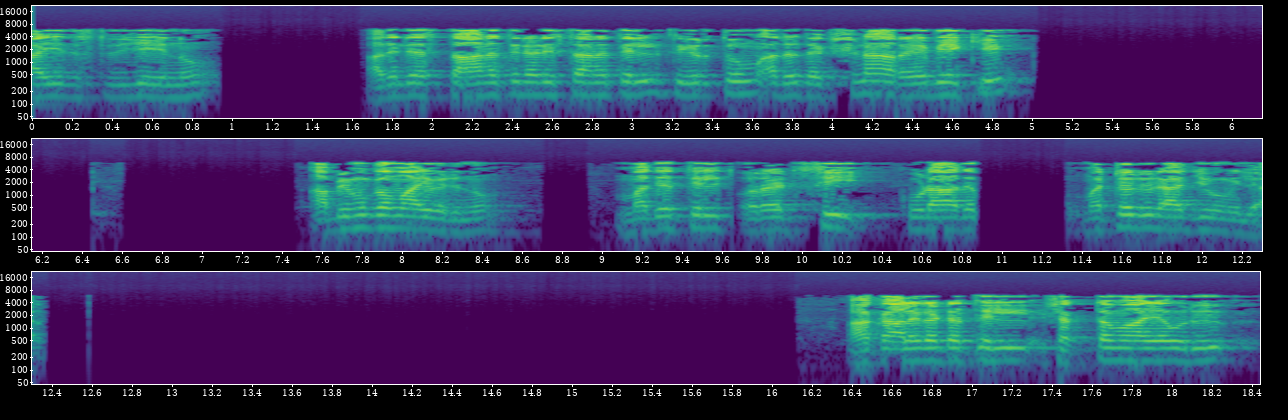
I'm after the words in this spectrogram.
ആയി സ്ഥിതി ചെയ്യുന്നു. അതിന്റെ സ്ഥാനത്തിന്റെ അടിസ്ഥാനത്തിൽ തീർത്തും അത് ദക്ഷിണ അറേബ്യയ്ക്ക് അഭിമുഖമായി വരുന്നു. മധ്യത്തിൽ റെഡ് സി കൂടാതെ മറ്റൊരു രാജ്യവുമില്ല. ആ കാലഘട്ടത്തിൽ ശക്തമായ ഒരു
